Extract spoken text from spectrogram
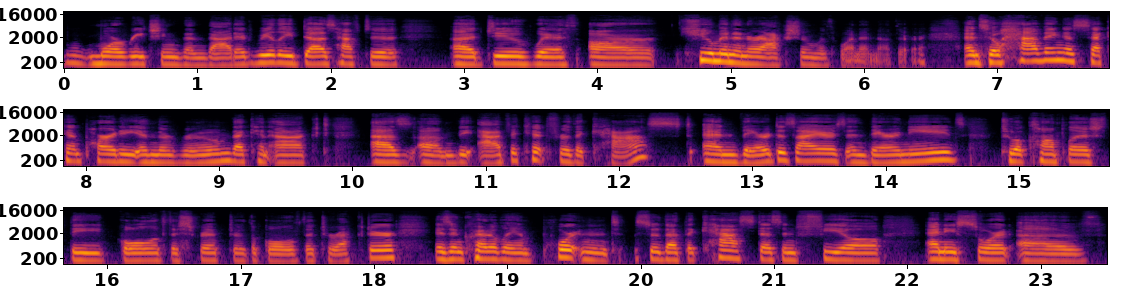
more reaching than that. It really does have to uh, do with our human interaction with one another. And so having a second party in the room that can act as um, the advocate for the cast and their desires and their needs to accomplish the goal of the script or the goal of the director is incredibly important so that the cast doesn't feel any sort of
